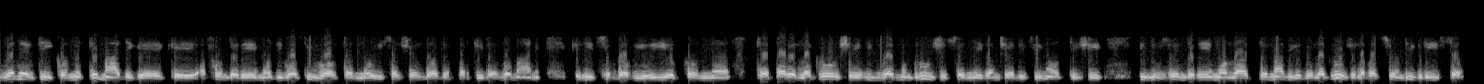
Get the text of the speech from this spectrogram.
venerdì con tematiche che affronteremo di volta in volta noi sacerdoti a partire da domani, che inizio proprio io con eh, trattare la croce, il verbo crucis nei Vangeli sinottici. Quindi presenteremo la tematica della croce, la passione di Cristo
